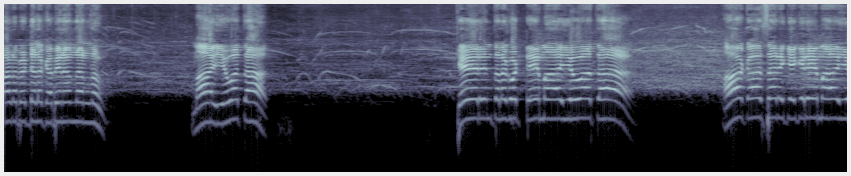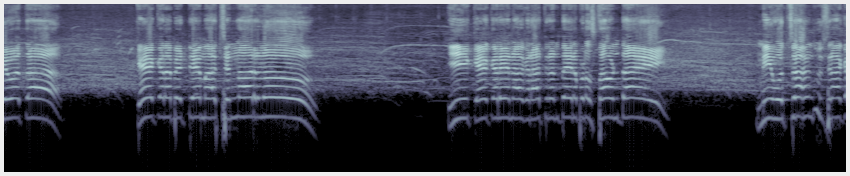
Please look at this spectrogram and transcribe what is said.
ఆడబిడ్డలకు అభినందనలు. మా యువత. కేరింతలగొట్టే మా యువత. ఆకాశానికి ఎగిరే మా యువత. కేకలు పెట్టే మా చిన్నారులు. ఈ కేకలే నాకు రాత్రి అంతా అయినప్పుడు వస్తూ ఉంటాయి. మీ ఉత్సాహం చూసినాక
